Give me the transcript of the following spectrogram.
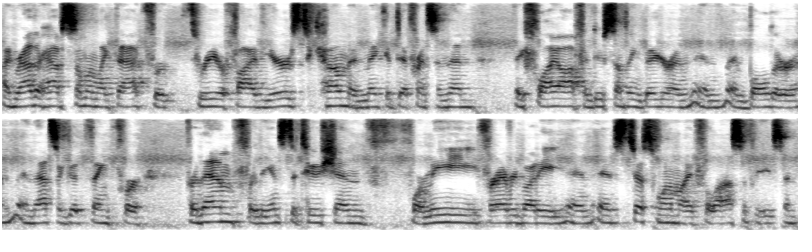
I'd rather have someone like that for three or five years to come and make a difference and then they fly off and do something bigger and, and, and bolder. And, and that's a good thing for, for them, for the institution, for me, for everybody. And it's just one of my philosophies. And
